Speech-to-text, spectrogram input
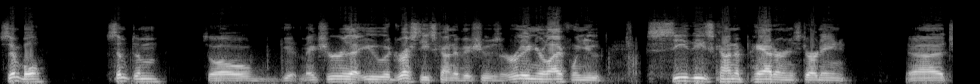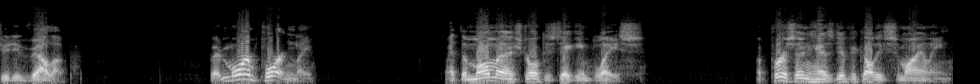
symbol, symptom. So get, make sure that you address these kind of issues early in your life when you see these kind of patterns starting uh, to develop. But more importantly, at the moment a stroke is taking place, a person has difficulty smiling.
